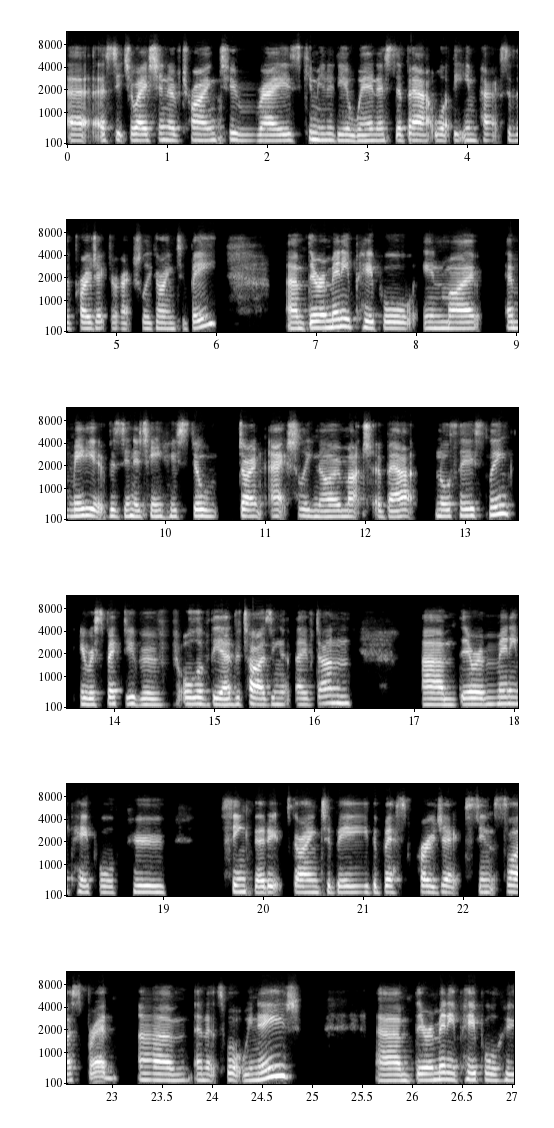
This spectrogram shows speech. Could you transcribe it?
a, a, situation of trying to raise community awareness about what the impacts of the project are actually going to be. Um, there are many people in my immediate vicinity who still don't actually know much about Northeast Link, irrespective of all of the advertising that they've done. Um, there are many people who think that it's going to be the best project since sliced bread, um, and it's what we need. Um, there are many people who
